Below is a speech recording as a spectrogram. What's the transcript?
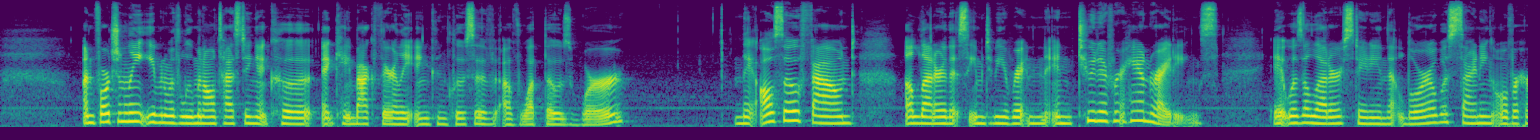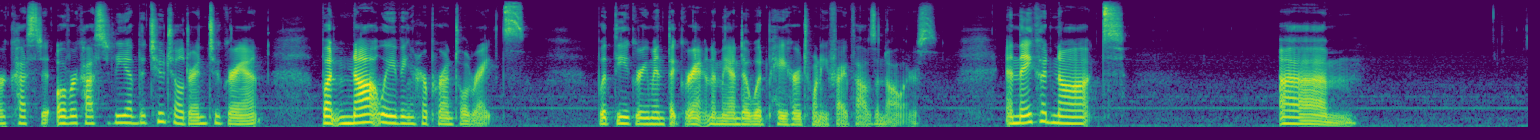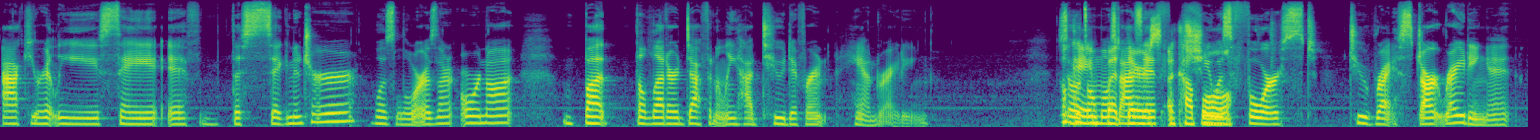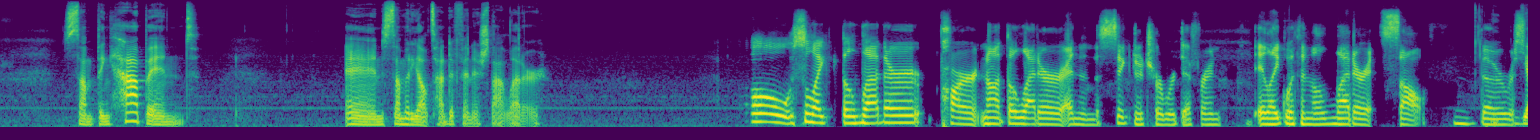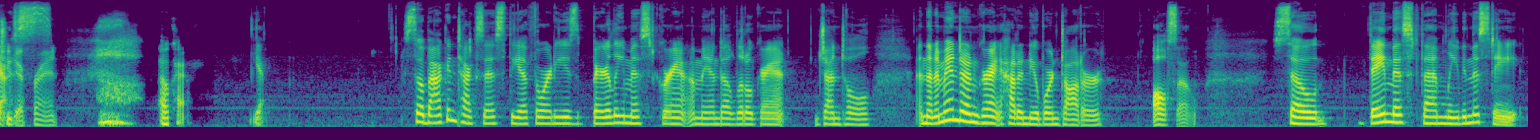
Unfortunately, even with luminol testing, it could it came back fairly inconclusive of what those were. They also found a letter that seemed to be written in two different handwritings. It was a letter stating that Laura was signing over her cust- over custody of the two children to Grant, but not waiving her parental rights, with the agreement that Grant and Amanda would pay her $25,000. And they could not um accurately say if the signature was Laura's or- not, but the letter definitely had two different handwriting. So Okay, it's almost as if a she was forced to write, start writing it. Something happened, and somebody else had to finish that letter. Oh, so like the letter part, not the letter, and then the signature were different. It, like within the letter itself, there was two different. okay. Yeah. So back in Texas, the authorities barely missed Grant, Amanda, Little Grant, Gentle, and then Amanda and Grant had a newborn daughter also. So they missed them leaving the state.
